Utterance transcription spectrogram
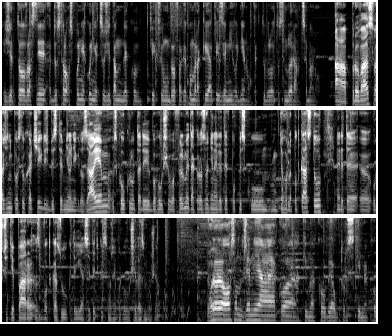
že to vlastně dostalo aspoň jako něco, že tam jako těch filmů bylo fakt jako mraky a těch zemí hodně, no, tak to bylo, to jsem byl rád třeba, no. A pro vás, vážení posluchači, když byste měl někdo zájem zkouknout tady Bohoušovo filmy, tak rozhodně najdete v popisku mm, tohohle podcastu. Najdete uh, určitě pár z odkazů, který já si teďka samozřejmě od Bohouše vezmu, že? jo? Jo, jo, samozřejmě já jako nějakým jakoby autorským jako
